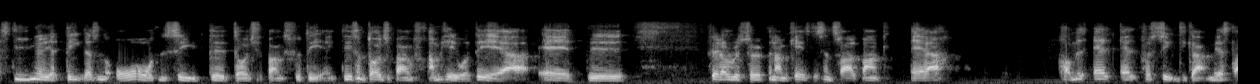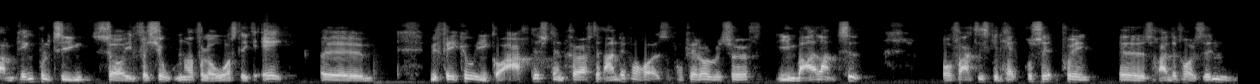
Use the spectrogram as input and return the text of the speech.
stigende. Jeg deler sådan overordnet set øh, Deutsche Banks vurdering. Det, som Deutsche Bank fremhæver, det er, at øh, Federal Reserve, den amerikanske centralbank, er kommet alt, alt for sent i gang med at stramme pengepolitikken, så inflationen har fået lov at stikke af. Øh, vi fik jo i går aftes den første renteforholdelse fra Federal Reserve i meget lang tid, og faktisk et halvt procentpoint. Øh, så renteforholdelsen,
